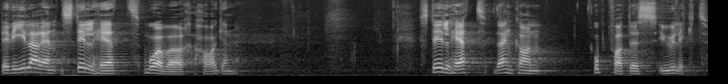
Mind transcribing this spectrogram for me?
Det hviler en stillhet over hagen. Stillhet den kan oppfattes ulikt.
